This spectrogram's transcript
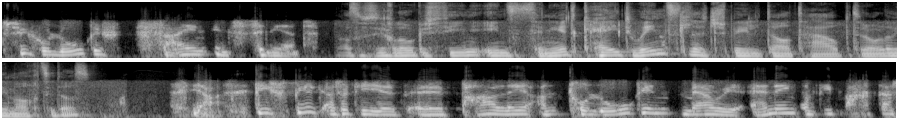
psychologisch fein inszeniert. Also psychologisch fein inszeniert. Kate Winslet spielt da die Hauptrolle. Wie macht sie das? Ja, die spielt also die äh, Paläontologin Mary Anning und die macht das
